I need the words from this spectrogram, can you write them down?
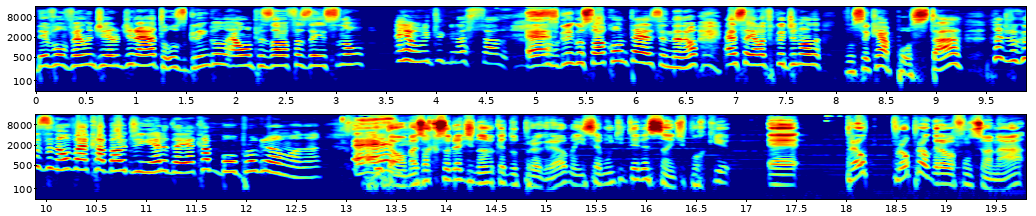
devolvendo dinheiro direto. Os gringos, ela não precisava fazer isso, não. É muito engraçado. É, Os gringos só acontecem, entendeu? Essa aí ela fica de nada. Você quer apostar? Porque senão vai acabar o dinheiro, daí acabou o programa, né? é. Então, mas só que sobre a dinâmica do programa, isso é muito interessante, porque é, para o pro programa funcionar,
